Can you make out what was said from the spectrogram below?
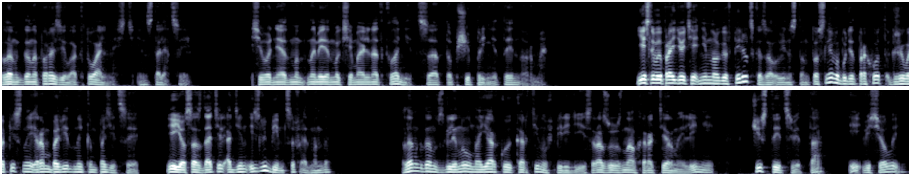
Лэнгдона поразила актуальность инсталляции. Сегодня Эдмонд намерен максимально отклониться от общепринятой нормы. «Если вы пройдете немного вперед, — сказал Уинстон, — то слева будет проход к живописной ромбовидной композиции. Ее создатель — один из любимцев Эдмонда. Лэнгдон взглянул на яркую картину впереди и сразу узнал характерные линии, чистые цвета и веселый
